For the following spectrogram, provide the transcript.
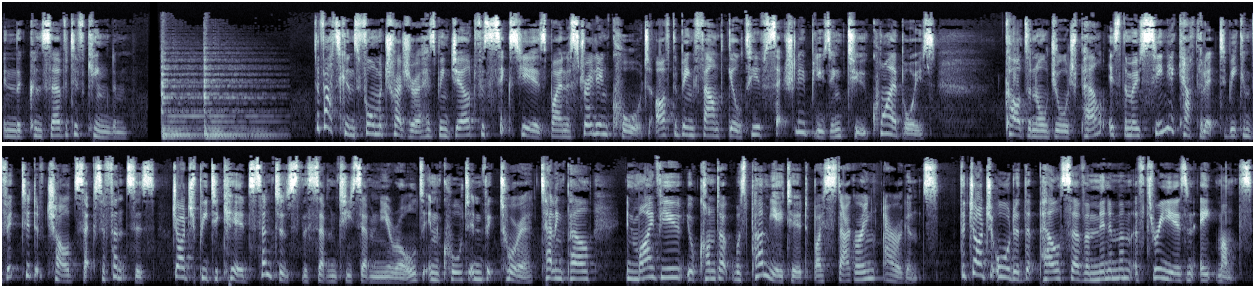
in the conservative kingdom. The Vatican's former treasurer has been jailed for six years by an Australian court after being found guilty of sexually abusing two choir boys. Cardinal George Pell is the most senior Catholic to be convicted of child sex offences. Judge Peter Kidd sentenced the 77 year old in court in Victoria, telling Pell, In my view, your conduct was permeated by staggering arrogance. The judge ordered that Pell serve a minimum of three years and eight months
